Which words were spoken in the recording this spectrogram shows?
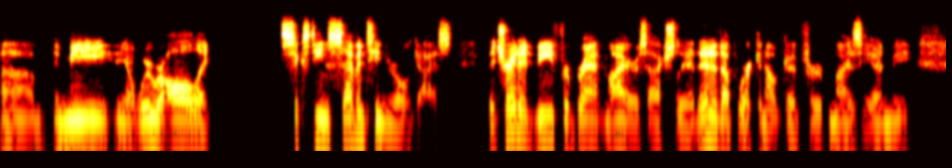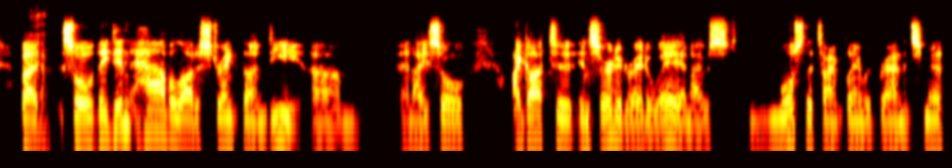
um, and me. You know, we were all like 16, 17 year old guys. They traded me for Brantt Myhres, actually. It ended up working out good for Mizey and me. But Yeah. so they didn't have a lot of strength on D. Um, and I, so I got to inserted right away. And I was most of the time playing with Brandon Smith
